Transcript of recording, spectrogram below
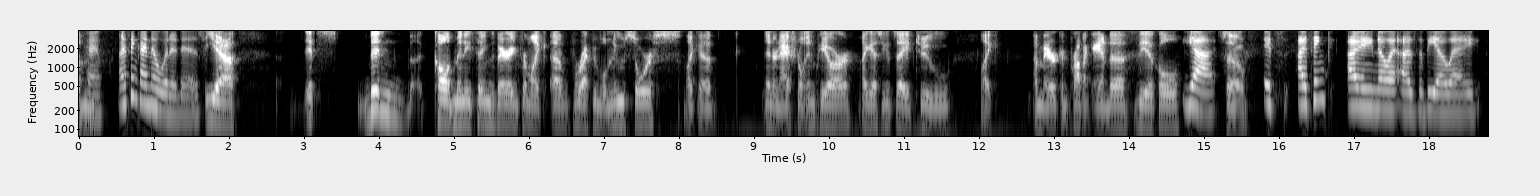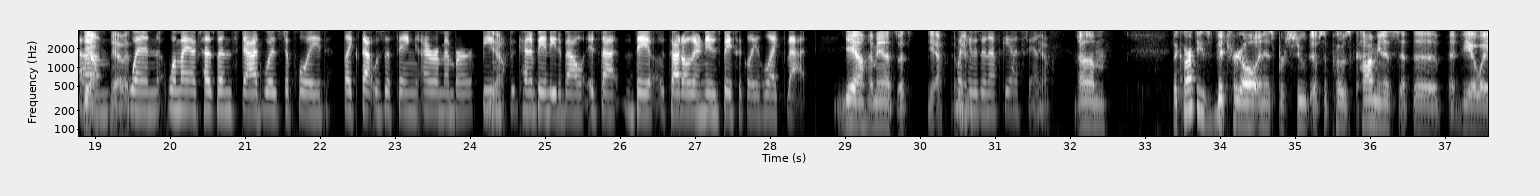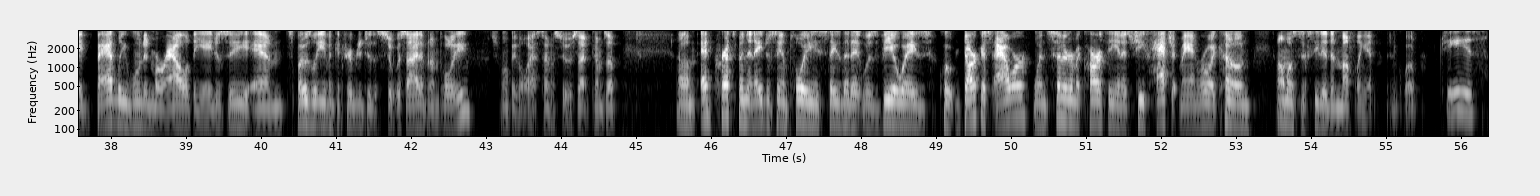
Um, okay. I think I know what it is. Yeah, it's been called many things, varying from like a reputable news source, like a international NPR, I guess you could say, to like American propaganda vehicle. Yeah, So it's. I think I know it as the VOA. Um, Yeah, yeah, When when my ex husband's dad was deployed, like that was a thing I remember being Yeah. kind of bandied about. Is that they got all their news basically like that yeah, I mean it's, it's yeah. I when mean, he was in Afghanistan. Yeah. Um, McCarthy's vitriol in his pursuit of supposed communists at the at VOA badly wounded morale at the agency and supposedly even contributed to the suicide of an employee, which won't be the last time a suicide comes up. Um, Ed Kretzman, an agency employee, stated that it was VOA's quote darkest hour when Senator McCarthy and his chief hatchet man Roy Cohn almost succeeded in muffling it. End quote. Jeez.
